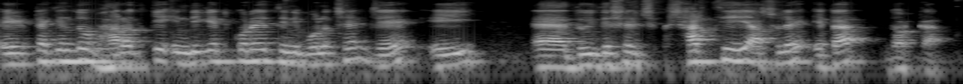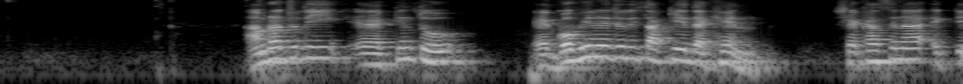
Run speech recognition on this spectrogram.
এটা কিন্তু ভারতকে ইন্ডিকেট করে তিনি বলেছেন যে এই দুই দেশের স্বার্থেই আসলে এটা দরকার। আমরা যদি কিন্তু গভীরে যদি তাকিয়ে দেখেন, শেখ হাসিনা একটি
